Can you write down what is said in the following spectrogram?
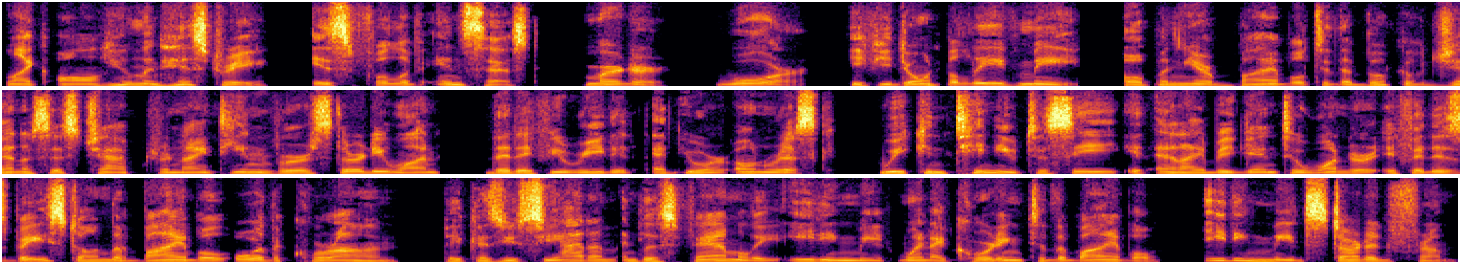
like all human history, is full of incest, murder, war. If you don't believe me, open your Bible to the book of Genesis chapter 19 verse 31, that if you read it at your own risk, we continue to see it and I begin to wonder if it is based on the Bible or the Quran, because you see Adam and his family eating meat when according to the Bible, eating meat started from.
